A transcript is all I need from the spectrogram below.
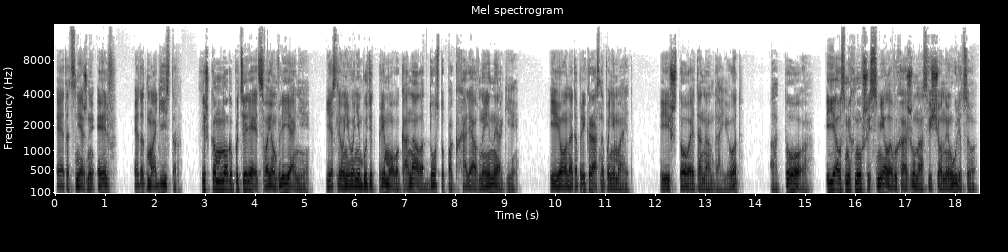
Этот снежный эльф, этот магистр, слишком много потеряет в своем влиянии, если у него не будет прямого канала доступа к халявной энергии. И он это прекрасно понимает. И что это нам дает? А то... И я, усмехнувшись, смело выхожу на освещенную улицу,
